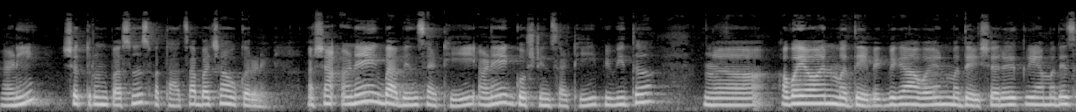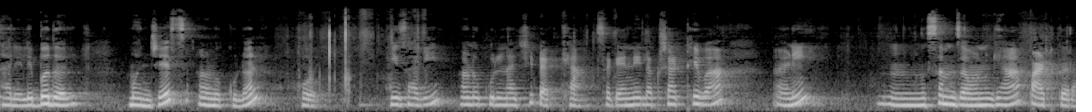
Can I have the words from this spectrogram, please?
आणि शत्रूंपासून स्वतःचा बचाव करणे अशा अनेक बाबींसाठी अनेक गोष्टींसाठी विविध अवयवांमध्ये वेगवेगळ्या अवयवांमध्ये शरीरक्रियामध्ये झालेले बदल म्हणजेच अनुकूलन होय. ही झाली अनुकूलनाची व्याख्या. सगळ्यांनी लक्षात ठेवा आणि समजावून घ्या पाठ करा.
